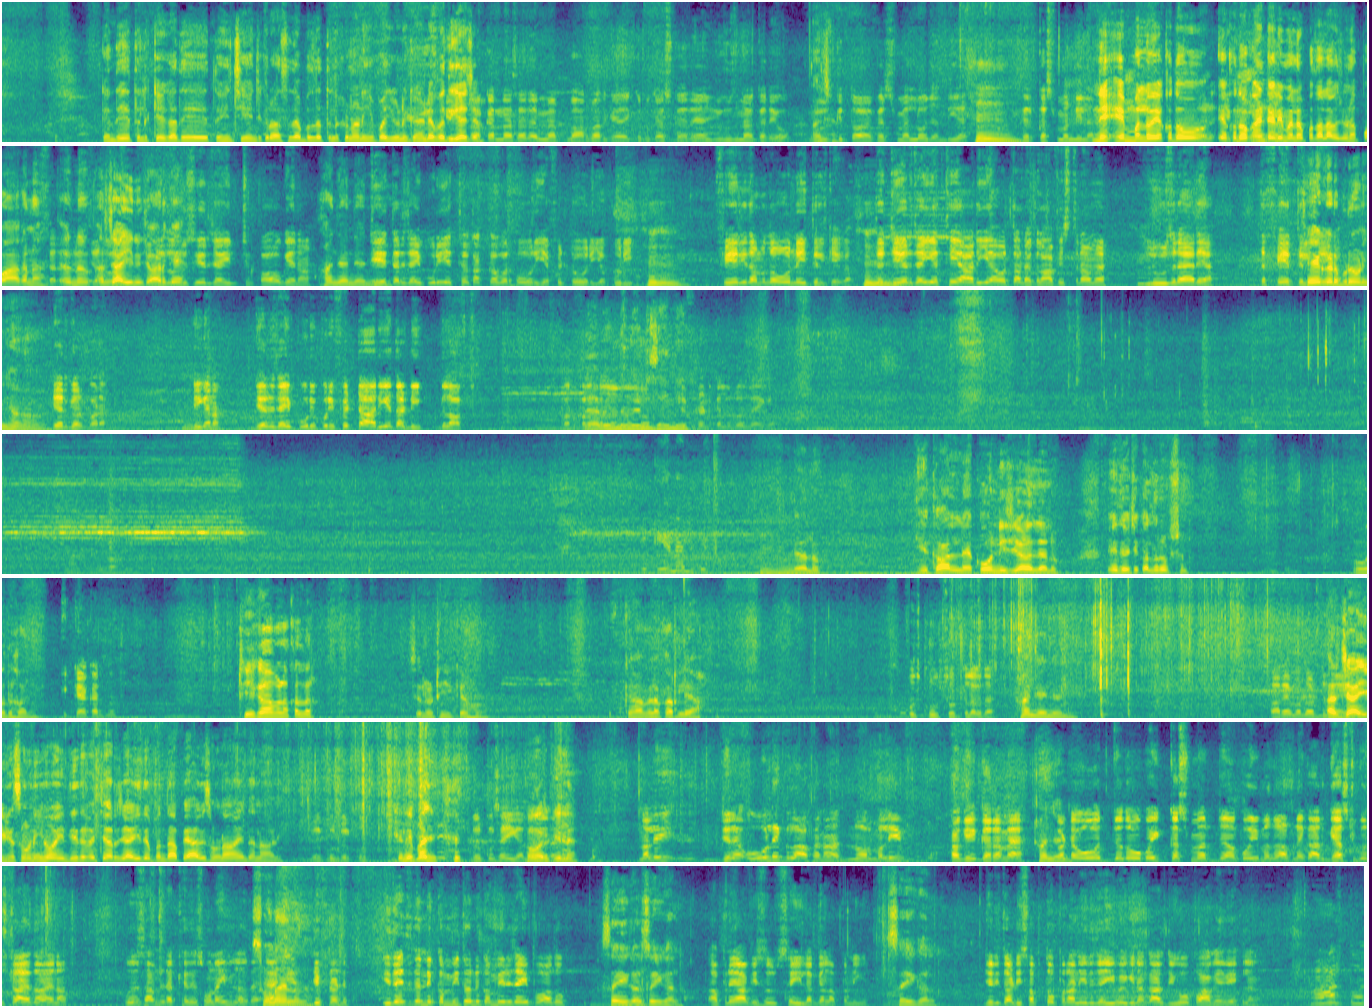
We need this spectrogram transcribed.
ਕਹਿੰਦੇ ਇਹ ਤਿਲਕੇਗਾ ਤੇ ਤੁਸੀਂ ਚੇਂਜ ਕਰਾ ਸਕਦੇ ਬਲਦਾ ਤਿਲਕਣਾ ਨਹੀਂ ਭਾਜੀ ਉਹਨੇ ਕਹਿੰਦੇ ਵਧੀਆ ਚ ਕਰਨਾ ਸਰ ਮੈਂ ਬਾਰ-ਬਾਰ ਇੱਕ ਰਿਕੁਐਸਟ ਕਰ ਰਿਹਾ ਯੂਜ਼ ਨਾ ਕਰਿਓ। ਯੂਜ਼ ਕੀਤਾ ਹੋਇਆ ਫਿਰ ਸਮੈਲ ਹੋ ਜਾਂਦੀ ਹੈ। ਹੂੰ। ਫਿਰ ਕਸਟਮਰ ਨਹੀਂ ਨਹੀਂ ਇਹ ਮੰਨ ਲਓ ਇੱਕ ਦੋ ਇੱਕ ਦੋ ਘੰਟੇ ਲਈ ਮਤਲਬ ਪਤਾ ਲੱਗ ਜੂ ਨਾ ਪਾ ਕੇ ਨਾ ਉਹਨੂੰ ਰਜਾਈ ਨੂੰ ਚਾੜ ਕੇ। ਤੁਸੀਂ ਰਜਾਈ ਚ ਪਾਓਗੇ ਨਾ ਹਾਂਜੀ ਹਾਂਜੀ ਹਾਂਜੀ। ਜੇ ਤੇ ਰਜਾਈ ਪੂਰੀ ਇੱਥੇ ਤੱਕ ਕਵਰ ਹੋ ਰਹੀ ਹੈ ਫਿੱਟ ਹੋ ਰਹੀ ਹੈ ਪੂਰੀ। ਹੂੰ ਹੂੰ। ਫੇਰ ਇਹਦਾ ਮਤਲਬ ਉਹ ਨਹੀਂ ਤਿਲਕੇਗਾ। ਤੇ ਜੇ ਰਜਾਈ ਇੱਥੇ ਆ ਰਹੀ ਹੈ ਔਰ ਤੁਹਾਡਾ ਗਲਾਫ ਇਸ ਤਰ੍ਹਾਂ ਮੈਂ ਲੂਜ਼ ਰਹਿ ਰਿਹਾ ਤੇ ਫੇਰ ਫੇਰ ਤਿਲਕੇਗਾ ਗੜਬੜਾਉਣੀ ਹਾਂ। ਫੇਰ ਗੜਬੜ ਹੈ ਠੀਕ ਹੈ ਨਾ? ਜੇ ਰਜਾਈ ਪੂਰੀ ਪੂਰੀ ਫਿੱਟ ਆ ਰਹੀ ਹੈ ਤੁਹਾਡੀ ਗਲਾਫ ਚ। ਪਰਪਲ ਲੈ ਵੀ ਨਵੇਂ ਡਿਜ਼ਾਈਨ ਡਿਫਰੈਂਟ ਕਲਰ ਹੋ ਜਾਏਗਾ। ਹੂੰ ਲੈ ਲਓ। ਇਹ ਕੱਲ ਨੇ ਕੋਨ ਨੀਚੇ ਵਾਲਾ ਲੈ ਲਓ। ਇਹਦੇ ਵਿੱਚ ਕਲਰ ਆਪਸ਼ਨ ਉਹ ਦਿਖਾ ਦਿਓ। ਇਹ ਕਿਆ ਕਰਨਾ? ਠੀਕ ਆ ਵਾਲਾ ਕਲਰ ਚਲੋ ਠੀਕ ਹੈ ਹਾਂ ਇੱਕ ਆਹ ਵਾਲਾ ਕਰ ਲਿਆ। ਬਹੁਤ ਖੂਬਸੂਰਤ ਲੱਗਦਾ। ਹਾਂਜੀ ਹਾਂਜੀ ਹਾਂਜੀ। ਸਾਰੇ ਮਤਲਬ design- ਰਜਾਈ ਵੀ ਸੋਹਣੀ ਹੋ ਜਾਂਦੀ ਤੇ ਵਿੱਚ ਰਜਾਈ ਤੇ ਬੰਦਾ ਪਿਆ ਵੀ ਸੋਹਣਾ ਹੋ ਜਾਂਦਾ ਨਾਲ ਹੀ। ਬਿਲਕੁਲ ਬਿਲਕੁਲ। ਕਿ ਨਹੀਂ ਭਾਜੀ? ਬਿਲਕੁਲ ਸਹੀ ਗੱਲ ਹੋਰ ਕੀ ਲੈ? ਨਾਲੇ ਜਿਹੜਾ ਉਹ ਵਾਲੇ ਗਲਾਫ ਹੈ ਨਾ ਨਾਰਮਲੀ ਹੈਗੇ ਗਰਮ ਹੈ ਹਾਂਜੀ। ਬਟ ਉਹ ਜਦੋਂ ਕੋਈ ਕਸਟਮਰ ਜਾਂ ਕੋਈ ਮਤਲਬ ਆਪਣੇ ਘਰ ਗੈਸਟ ਗੁਸਟ ਆਇਆ ਦਾ ਹੋਇਆ ਨਾ ਉਹਦੇ ਸਾਹਮਣੇ ਰੱਖੇ ਤੇ ਸੋਹਣਾ ਹੀ ਨਹੀਂ ਲੱਗਦਾ। ਸੋਹਣਾ ਹੀ ਲੱਗਦਾ। ਡਿਫਰੈਂਟ ਇਹਦੇ ਚ ਤਾਂ ਨਿਕੰਮੀ ਤੋਂ ਨਿਕੰਮੀ ਰਜਾਈ ਪਵਾ ਦਿਓ ਸਹੀ ਗੱਲ ਸਹੀ ਗੱਲ। ਆਪਣੇ ਆਪ ਹੀ ਸ- ਸਹੀ ਲੱਗਣ ਲੱਗ ਪੈਣੀ ਹੈ ਸਹੀ ਗੱਲ। ਜਿਹੜੀ ਤੁਹਾਡੀ ਸਭ ਤੋਂ ਪੁਰਾਣੀ ਰਜਾਈ ਹੋਏਗੀ ਨਾ ਘਰ ਦੀ ਉਹ ਪਾ ਕੇ ਵੇਖ ਲੈਣਾ। ਹਾਰ ਤੋਂ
